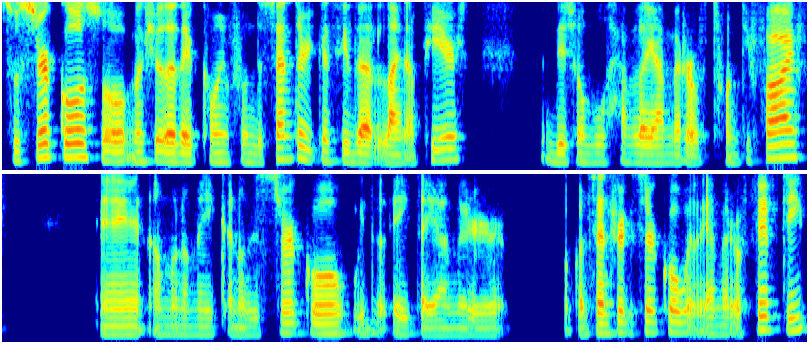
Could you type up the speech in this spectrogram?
two circles. So make sure that they're coming from the center. You can see that line appears. This one will have a diameter of 25. And I'm gonna make another circle with a diameter, a concentric circle with a diameter of 50.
